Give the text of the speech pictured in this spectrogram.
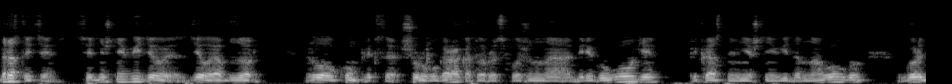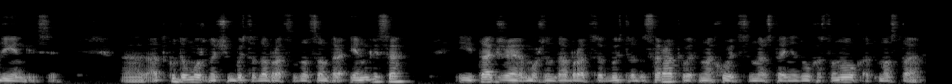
Здравствуйте! В сегодняшнем видео сделаю обзор жилого комплекса Шурова-Гора, который расположен на берегу Волги, прекрасным внешним видом на Волгу, в городе Энгельсе. А, откуда можно очень быстро добраться до центра Энгельса. И также можно добраться быстро до Саратова. Это находится на расстоянии двух остановок от моста.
